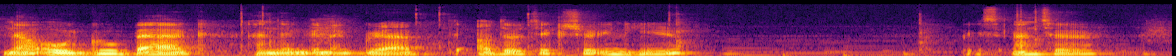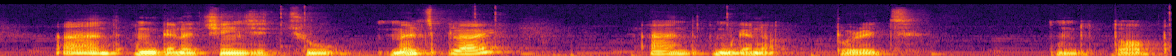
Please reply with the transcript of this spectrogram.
Now I will go back and I'm gonna grab the other texture in here. Please enter. And I'm gonna change it to multiply. And I'm gonna put it on the top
